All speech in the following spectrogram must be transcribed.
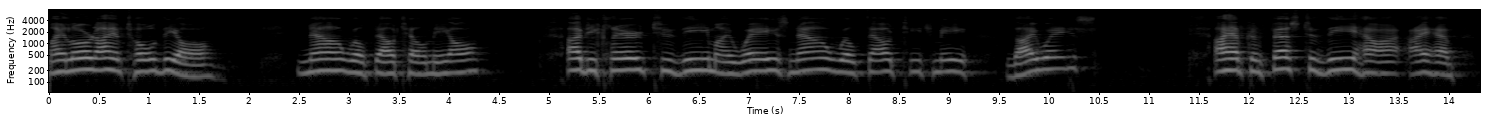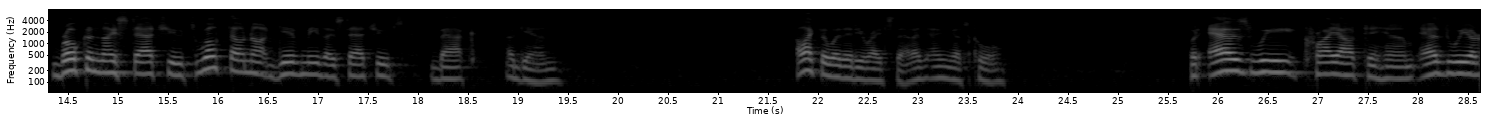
My Lord, I have told thee all. Now wilt thou tell me all? I've declared to thee my ways. Now wilt thou teach me thy ways? I have confessed to thee how I have broken thy statutes. Wilt thou not give me thy statutes back again? I like the way that he writes that. I, I think that's cool. But as we cry out to Him, as we are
